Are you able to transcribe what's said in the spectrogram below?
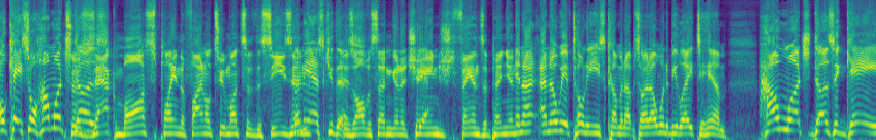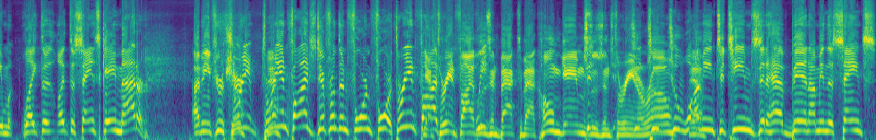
okay. So how much So does Zach Moss playing the final two months of the season? Let me ask you this. Is all of a sudden going to change fans' opinion? And I, I know we have Tony East coming up, so I don't want to be late to him. How much does a game like the like the Saints game matter? I mean, if you're Sure. three three Yeah. and five is different than four and four. Three and five, yeah, three and five we- losing back to back home games, losing three in to, a to- row. To, Yeah. I mean, to teams that have been. I mean, the Saints.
